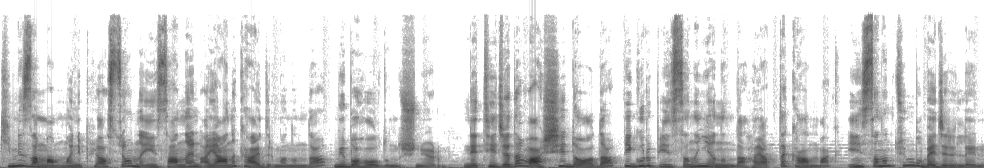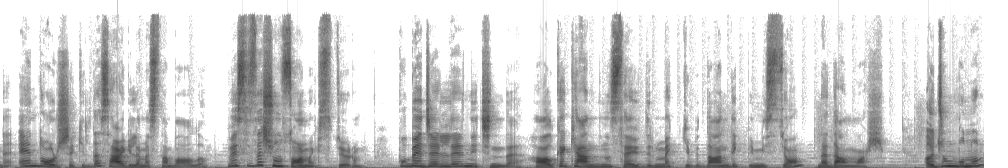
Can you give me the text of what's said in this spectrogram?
kimi zaman manipülasyonla insanların ayağını kaydırmanın da mübah olduğunu düşünüyorum. Neticede vahşi doğada bir grup insanın yanında hayatta kalmak, insanın tüm bu becerilerini en doğru şekilde sergilemesine bağlı. Ve size şunu sormak istiyorum. Bu becerilerin içinde halka kendini sevdirmek gibi dandik bir misyon neden var? Acun bunun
